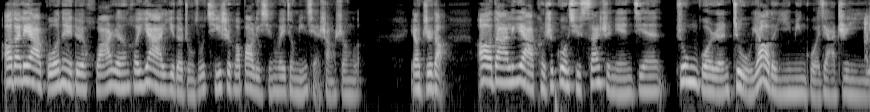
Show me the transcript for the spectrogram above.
澳大利亚国内对华人和亚裔的种族歧视和暴力行为就明显上升了。要知道，澳大利亚可是过去三十年间中国人主要的移民国家之一呀。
